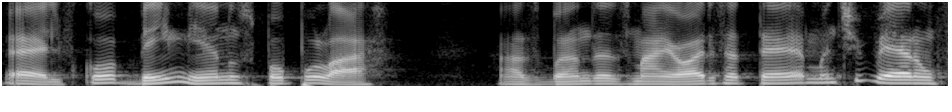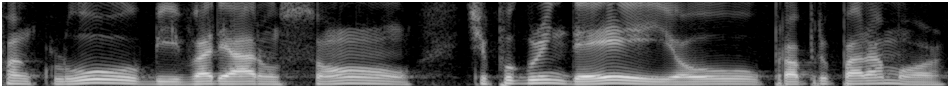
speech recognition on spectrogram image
É, ele ficou bem menos popular. As bandas maiores até mantiveram fã-clube, variaram o som, tipo Green Day ou o próprio Paramore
